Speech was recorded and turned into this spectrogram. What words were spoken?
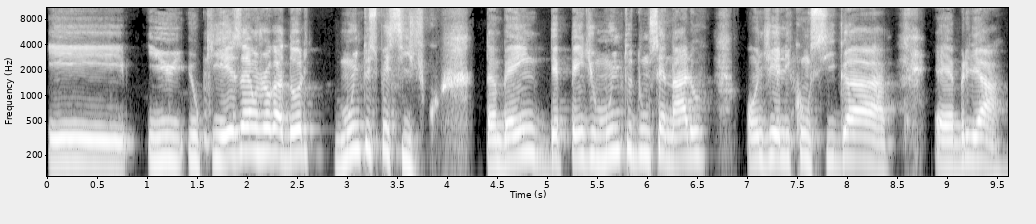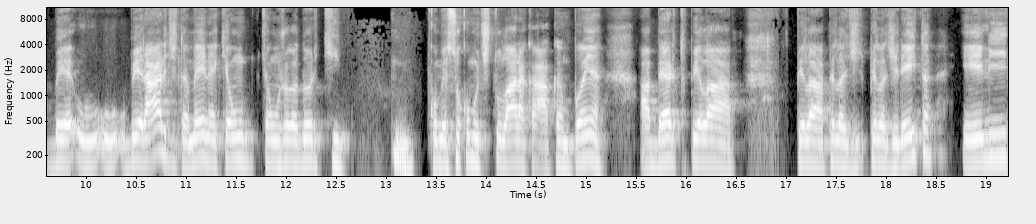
e, e, e o Chiesa é um jogador muito específico. Também depende muito de um cenário onde ele consiga é, brilhar. O, o Berardi também, né, que é um, que é um jogador que começou como titular a, a campanha, aberto pela, pela, pela, pela direita, ele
